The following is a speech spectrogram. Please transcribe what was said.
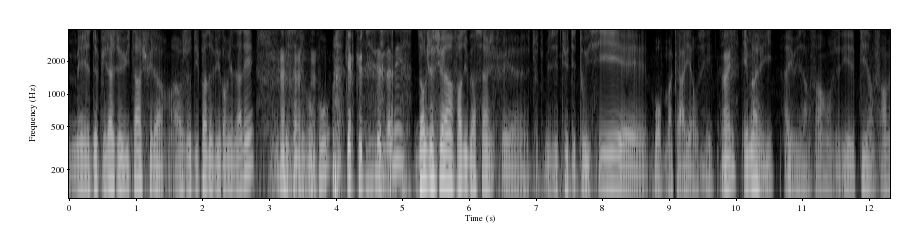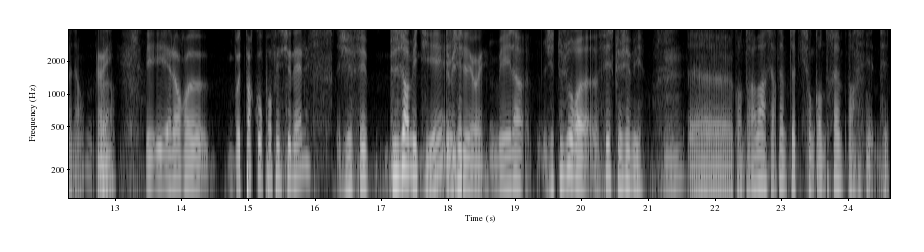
mais depuis l'âge de 8 ans, je suis là. Alors, je ne dis pas depuis combien d'années, mais ça fait beaucoup. Quelques dizaines d'années. Donc, je suis un enfant du bassin, j'ai fait euh, toutes mes études et tout ici, et bon, ma carrière aussi, Oui. et ma vie, avec mes enfants, je dis les petits-enfants maintenant. voilà. Et, et alors, euh, votre parcours professionnel? J'ai fait plusieurs métiers, et oui. mais là, j'ai toujours euh, fait ce que j'aimais. Mhm. Euh, contrairement à certains peut-être qui sont contraints par des, des-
